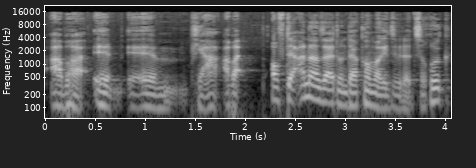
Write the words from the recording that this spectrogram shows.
Aber äh, äh, ja, aber auf der anderen Seite, und da kommen wir jetzt wieder zurück,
